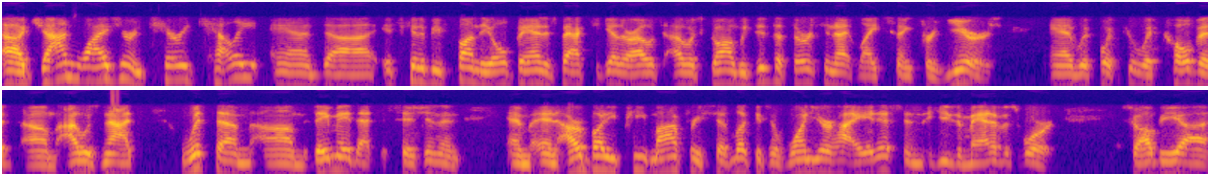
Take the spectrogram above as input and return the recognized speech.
uh, John Weiser and Terry Kelly, and uh, it's going to be fun. The old band is back together. I was I was gone. We did the Thursday night lights thing for years, and with with, with COVID, um, I was not with them. Um, they made that decision, and and and our buddy Pete Monfrey said, "Look, it's a one year hiatus, and he's a man of his word." So I'll be uh,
